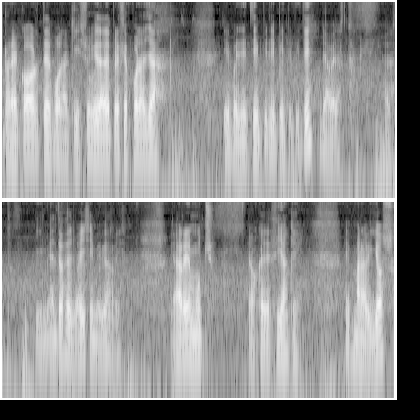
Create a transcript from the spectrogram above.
Recortes por aquí, subida de precios por allá. Y piti, piti, piti, piti, ya verás tú. Verás tú. Y entonces yo ahí sí me voy a reír. Me voy a reír mucho. De los que decían que es maravilloso,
